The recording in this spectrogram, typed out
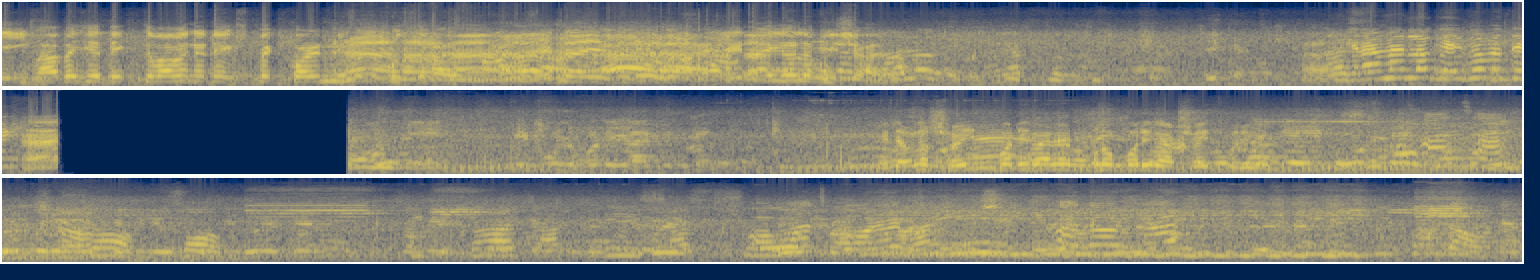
এইভাবে যে দেখতে পাবেন এটা এক্সপেক্ট করেননি বলে বুঝতে পারেন হ্যাঁ, এটাই- এটাই হলো বিষয়। গ্রামের লোক এইভাবে এটা হলো শহীদ পরিবারের পুরো পরিবার শহীদ পরিবার। শিক্ষা দরকার শিক্ষা দরকার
